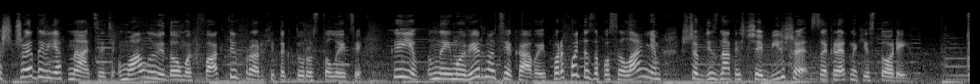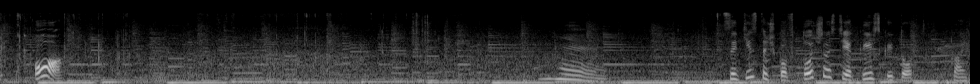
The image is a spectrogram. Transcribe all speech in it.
ще 19 маловідомих фактів про архітектуру столиці. Київ неймовірно цікавий. Переходьте за посиланням, щоб дізнатися ще більше секретних історій. О! Це тістечко в точності як київський торт. Кайф.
